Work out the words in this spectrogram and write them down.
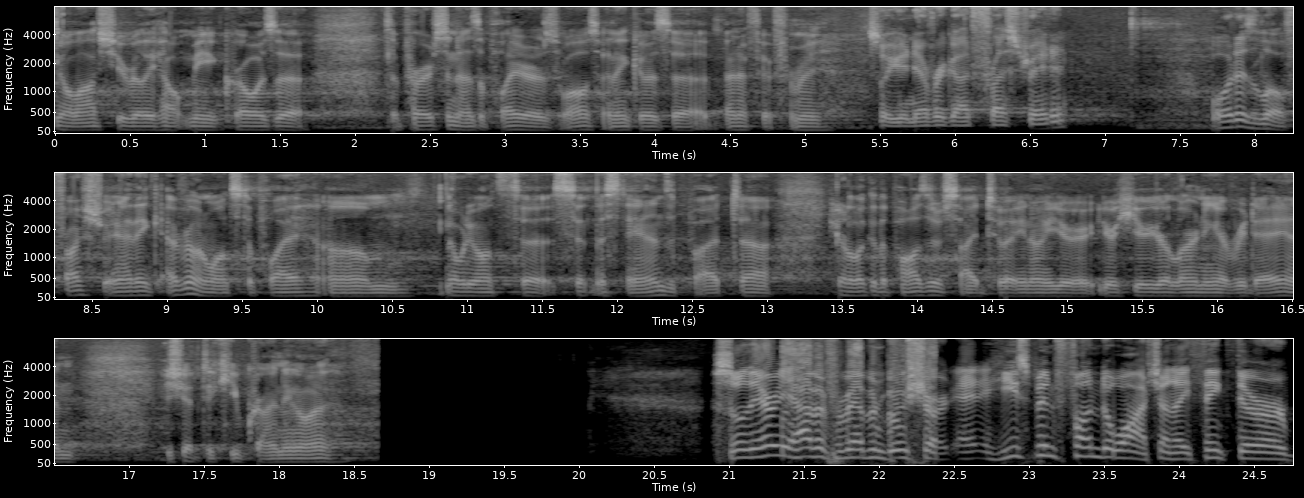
you know last year really helped me grow as a as a person, as a player as well. So I think it was a benefit for me. So you never got frustrated? Well, it is a little frustrating. I think everyone wants to play. Um, nobody wants to sit in the stands, but uh, you got to look at the positive side to it. You know, you're you're here, you're learning every day, and you just have to keep grinding away. So there you have it from Evan Bouchard, and he's been fun to watch. And I think there are,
